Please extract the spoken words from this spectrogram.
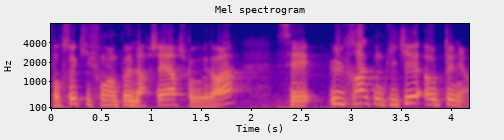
pour ceux qui font un peu de la recherche, voilà, c'est ultra compliqué à obtenir.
